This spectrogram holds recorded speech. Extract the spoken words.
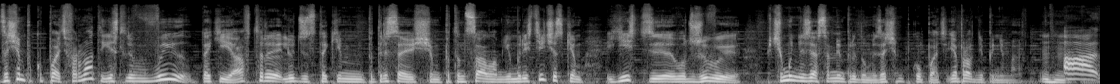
зачем покупать форматы, если вы такие авторы, люди с таким потрясающим потенциалом юмористическим, есть э, вот живые? Почему нельзя самим придумать? Зачем покупать? Я правда не понимаю. А,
